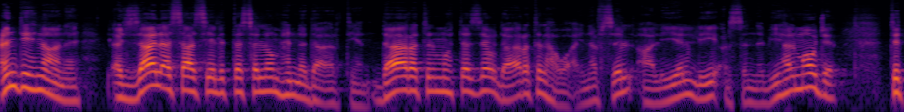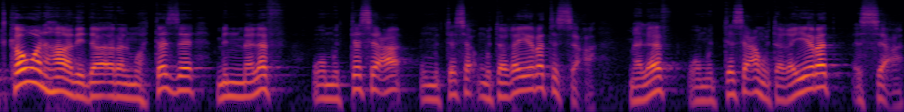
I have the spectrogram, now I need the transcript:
عندي هنا الأجزاء الأساسية للتسلم هن دائرتين دائرة المهتزة ودائرة الهواء نفس الآلية اللي أرسلنا بها الموجة. تتكون هذه دائرة المهتزة من ملف ومتسعة ومتسع متغيرة السعة ملف ومتسعة متغيرة السعة.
